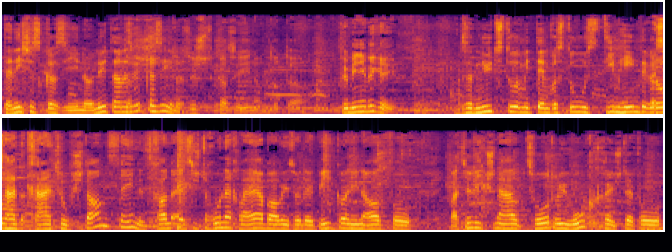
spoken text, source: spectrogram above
dann ist es Casino. Nichts anderes wie Casino. Das ist das Casino, total. Für meine Begriffe. Das hat nichts zu tun mit dem, was du aus deinem Hintergrund... Es hat keine Substanz dahinter. Es, kann, es ist doch unerklärbar, wieso der Bitcoin innerhalb von, weiß nicht wie schnell, zwei, drei Wochen ist der von,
